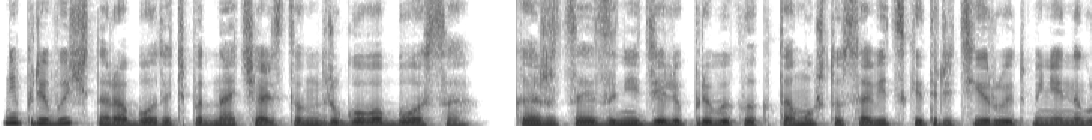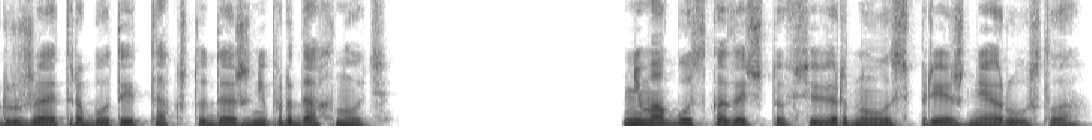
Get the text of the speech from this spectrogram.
Непривычно работать под начальством другого босса. Кажется, я за неделю привыкла к тому, что Савицкий третирует меня и нагружает работой так, что даже не продохнуть. Не могу сказать, что все вернулось в прежнее русло.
